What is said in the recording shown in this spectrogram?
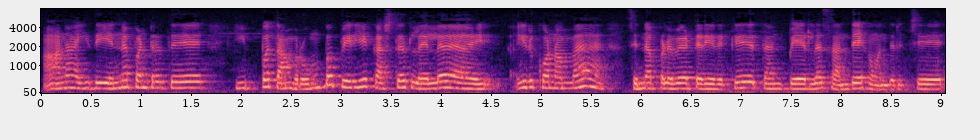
ஆனால் இது என்ன பண்ணுறது இப்போ தம் ரொம்ப பெரிய கஷ்டத்துல எல்லாம் இருக்கோம் நம்ம. சின்ன பழுவேட்டரையருக்கு தன் பேரில் சந்தேகம் வந்துருச்சு.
